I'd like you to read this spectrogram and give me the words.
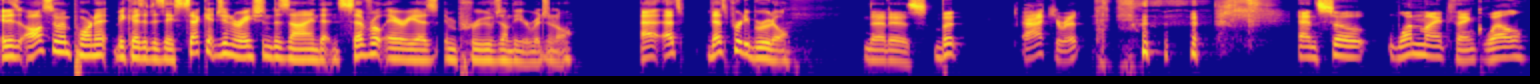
It is also important because it is a second generation design that in several areas improves on the original. Uh, that's that's pretty brutal. That is, but accurate. and so one might think, well,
